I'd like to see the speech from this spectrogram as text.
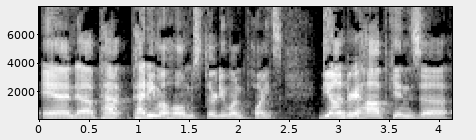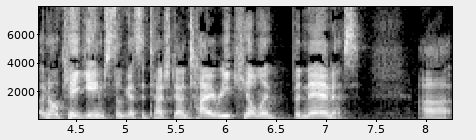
And uh, Pat, Patty Mahomes, 31 points. DeAndre Hopkins, uh, an okay game, still gets a touchdown. Tyreek Hill went bananas, uh,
